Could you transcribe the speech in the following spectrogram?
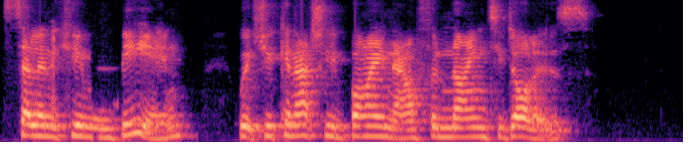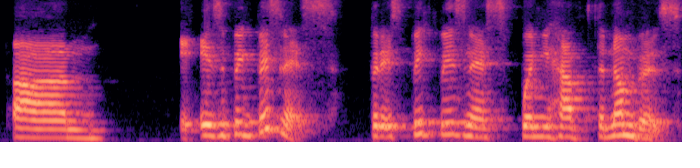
selling a human being which you can actually buy now for $90 um, is a big business but it's big business when you have the numbers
